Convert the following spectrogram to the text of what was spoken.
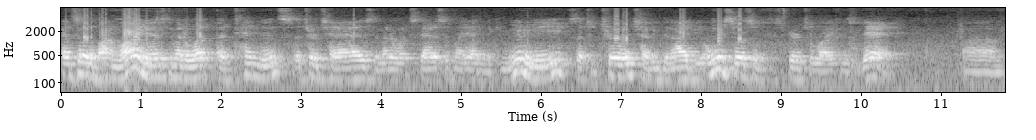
And so the bottom line is no matter what attendance a church has, no matter what status it might have in the community, such a church, having denied the only source of spiritual life, is dead. Um,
